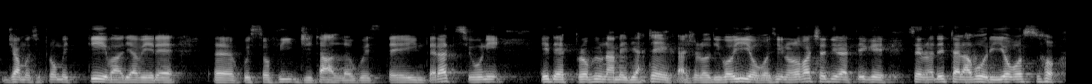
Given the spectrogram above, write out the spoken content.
diciamo, si prometteva di avere eh, questo digital, queste interazioni ed è proprio una mediateca, ce lo dico io così non lo faccio dire a te che sei una detta ai lavori, io posso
